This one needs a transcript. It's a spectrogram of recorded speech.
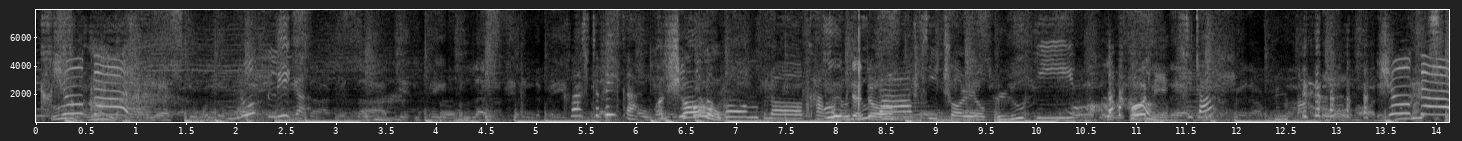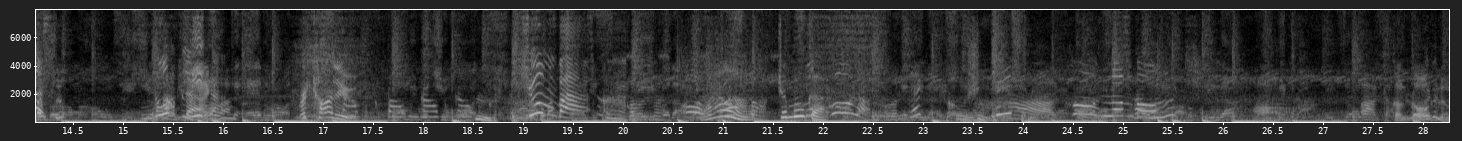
Sugar. Nupliga. Plastipika. Ciao. Gomblo. Kapaluluka. Sicholo bluki. Honey. Sita. Sugar. Nupliga. Rakanu. Jumba. Wow. Jamuga. Kalogano.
